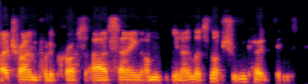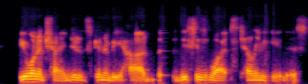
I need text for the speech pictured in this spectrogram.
I try and put across are saying, I'm you know, let's not sugarcoat things. If you want to change it, it's going to be hard, but this is why it's telling you this.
